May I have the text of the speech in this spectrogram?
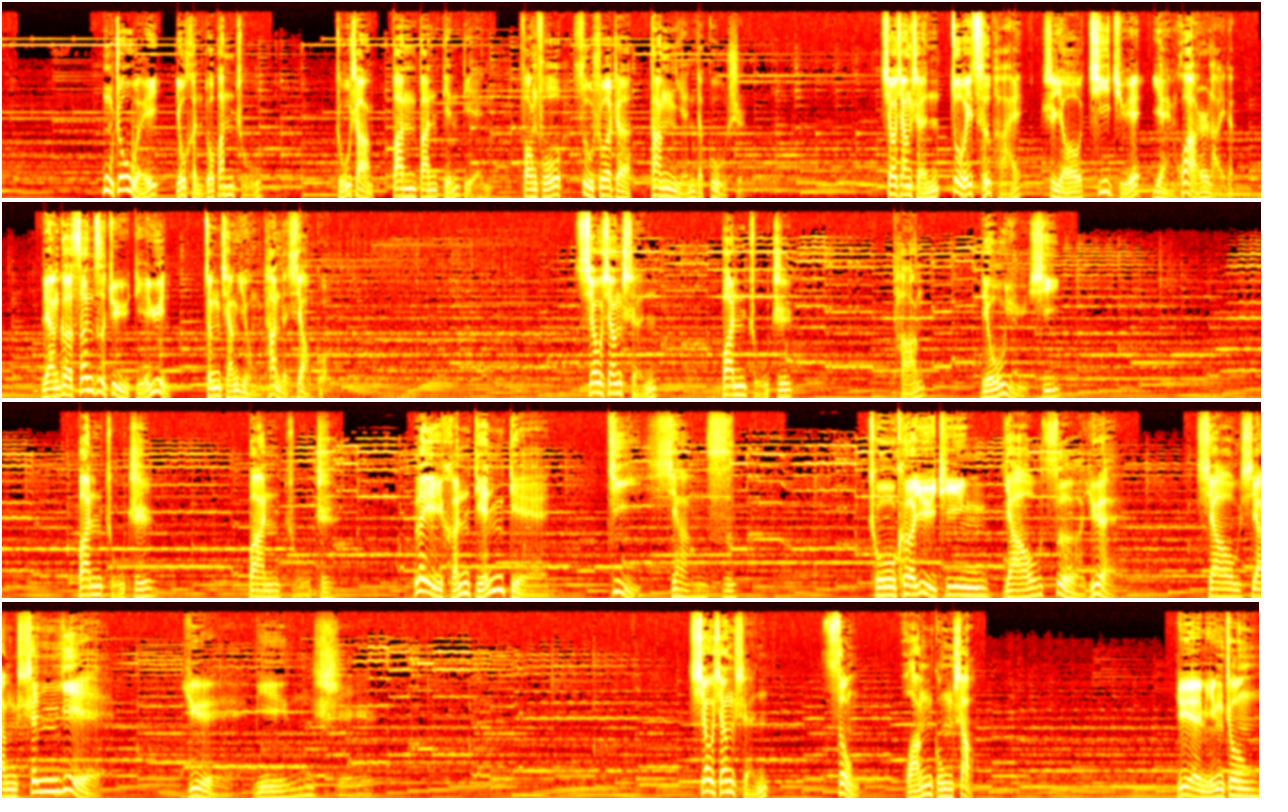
墓周围有很多斑竹，竹上斑斑点点，仿佛诉说着当年的故事。潇湘神作为词牌，是由七绝演化而来的，两个三字句叠韵，增强咏叹的效果。潇湘神，斑竹枝。唐，刘禹锡。斑竹枝，斑竹枝，泪痕点点寄相思。楚客欲听遥色怨。潇湘深夜月明时。潇湘神，宋，黄公绍。月明中，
